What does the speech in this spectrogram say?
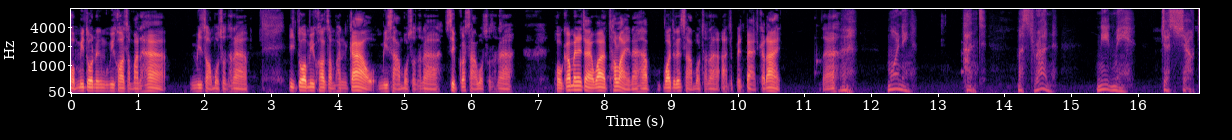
ผมมีตัวหนึ่งมีความสัมพันธ์ห้ามีสองบทสนทนา อีกตัวมีความสัมพันธ์เก้ามีสามบทสนทนาสิบก็สามบทสนทนา ผมก็ไม่แน่ใจว่าเท่าไหร่นะครับ ว่าจะได้สามบทสนทนาอาจจะเป็นแปดก็ได้นะ Morning. Hunt. Must run. Need me. Just shout.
